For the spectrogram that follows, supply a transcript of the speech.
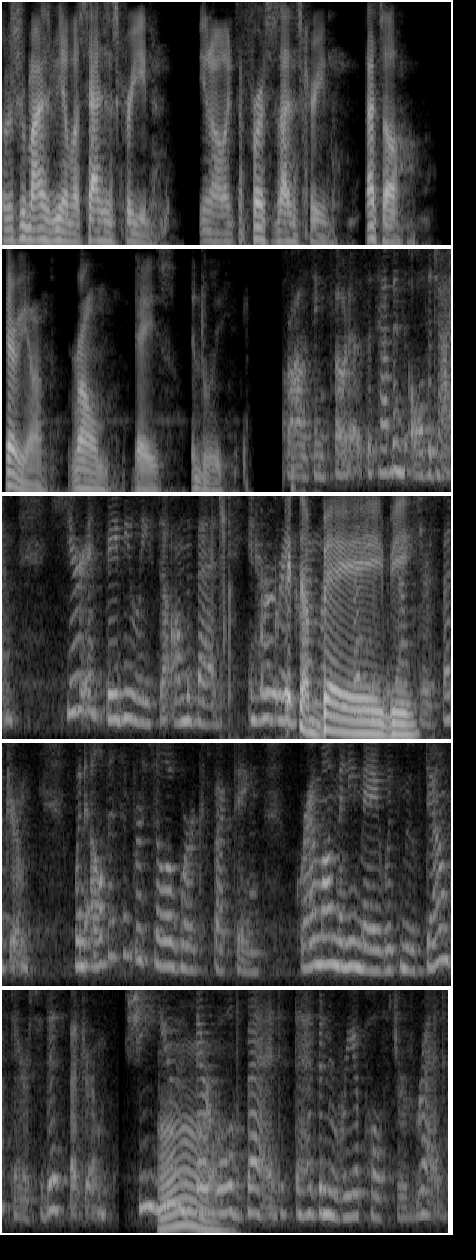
So this reminds me of Assassin's Creed. You know, like the first Assassin's Creed. That's all. Carry on. Rome days, Italy. browsing photos. This happens all the time. Here is baby Lisa on the bed in her great at the grandmother's bedroom, baby. downstairs bedroom. When Elvis and Priscilla were expecting, Grandma Minnie Mae was moved downstairs to this bedroom. She used their Oh. old bed that had been reupholstered red.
